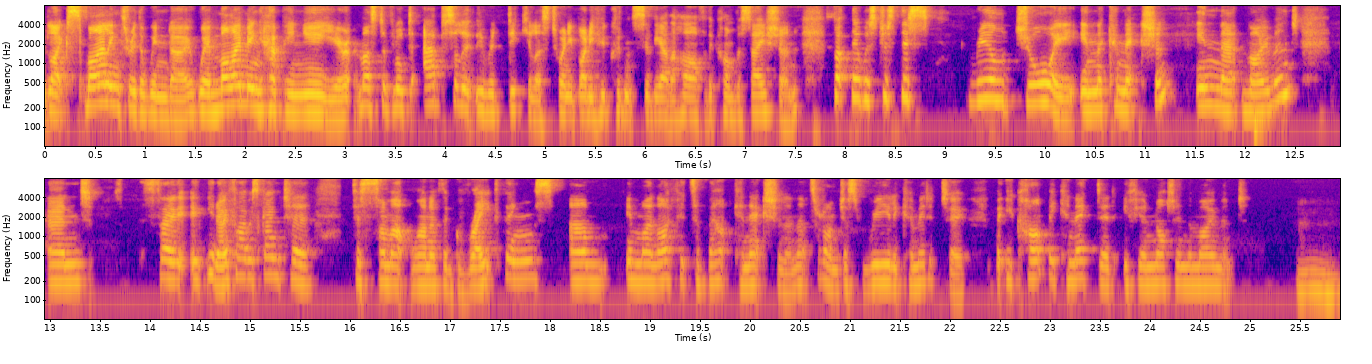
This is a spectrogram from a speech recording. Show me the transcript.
like smiling through the window. We're miming Happy New Year. It must have looked absolutely ridiculous to anybody who couldn't see the other half of the conversation. But there was just this real joy in the connection in that moment. And so, you know, if I was going to to sum up one of the great things um, in my life, it's about connection. And that's what I'm just really committed to. But you can't be connected if you're not in the moment. Mm.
